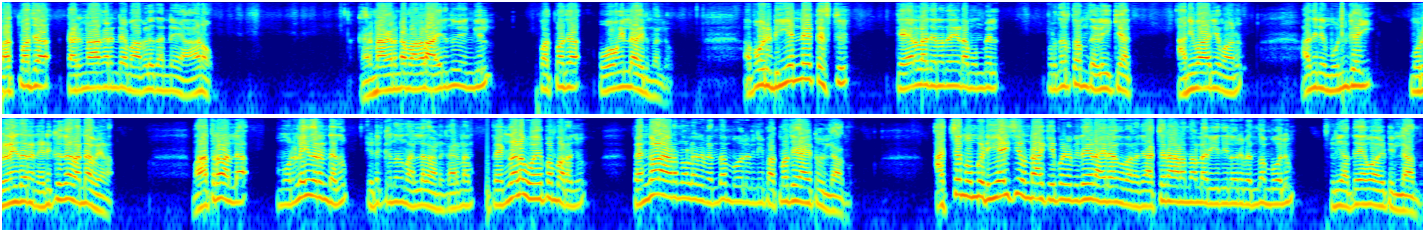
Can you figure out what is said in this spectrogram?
പത്മജ കരുണാകരന്റെ മകൾ തന്നെയാണോ? കരുണാകരന്റെ മകളായിരുന്നു എങ്കിൽ പത്മജ പോകില്ലായിരുന്നല്ലോ. അപ്പോൾ ഒരു D N A test Kerala ജനതയുടെ മുമ്പിൽ പ്രതിർത്ഥം തെളിയിക്കാൻ അനിവാര്യമാണ്. അതിന് മുൻകൈ മുരളീധരൻ എടുക്കുക തന്നെ വേണം. മാത്രമല്ല മുരളീധരന്റെതും എടുക്കുന്നത് നല്ലതാണ്. കാരണം പെങ്ങൾ പോയപ്പം പറഞ്ഞു പെങ്ങളാണെന്നുള്ളൊരു ബന്ധം പോലും ഇനി പത്മജയായിട്ടും ഇല്ലാന്ന്. അച്ഛൻ മുമ്പ് ഡി ഐ സി ഉണ്ടാക്കിയപ്പോഴും ഇതേ ഡയലോഗ് പറഞ്ഞു. അച്ഛനാണെന്നുള്ള രീതിയിൽ ഒരു ബന്ധം പോലും ഇനി അദ്ദേഹമായിട്ടില്ലാന്ന്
